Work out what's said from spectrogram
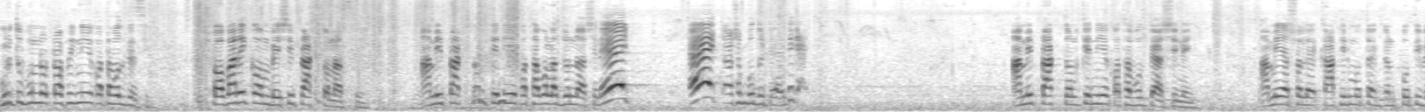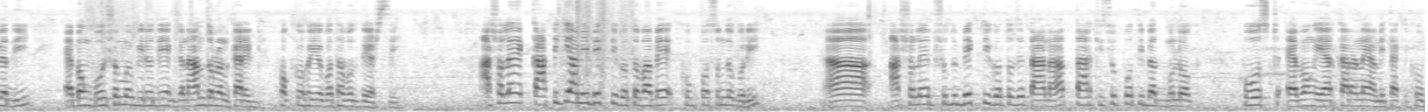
গুরুত্বপূর্ণ টপিক নিয়ে কথা বলতেছি। সবারই কম বেশি প্রাক্তন আছে। আমি প্রাক্তনকে নিয়ে কথা বলার জন্য আসিনি এই এই, অসভ্য দুইটা ঠিক আছে আমি প্রাক্তনকে নিয়ে কথা বলতে আসি নাই আমি আসলে কাফির মতো একজন প্রতিবাদী এবং বৈষম্য বিরোধী একজন আন্দোলনকারীর পক্ষ হয়ে কথা বলতে আসছি। আসলে কাফিকে আমি ব্যক্তিগতভাবে খুব পছন্দ করি। আসলে শুধু ব্যক্তিগত যে তা না, তার কিছু প্রতিবাদমূলক পোস্ট এবং এর কারণে আমি তাকে খুব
